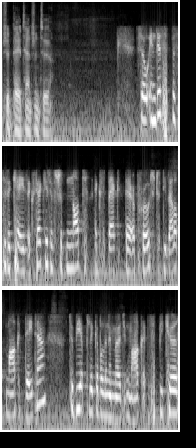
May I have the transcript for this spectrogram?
should pay attention to? So in this specific case, executives should not expect their approach to develop market data to be applicable in emerging markets because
